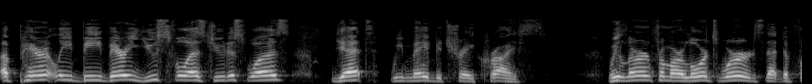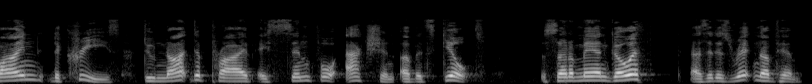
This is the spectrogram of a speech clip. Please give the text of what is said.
apparently be very useful as Judas was, yet we may betray Christ. We learn from our Lord's words that divine decrees do not deprive a sinful action of its guilt. The Son of Man goeth as it is written of him,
